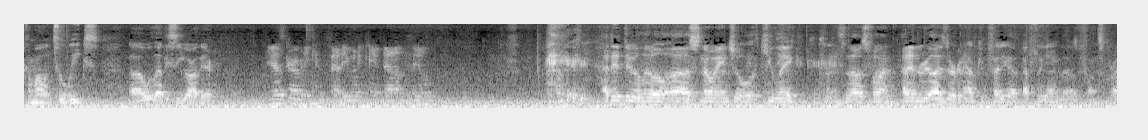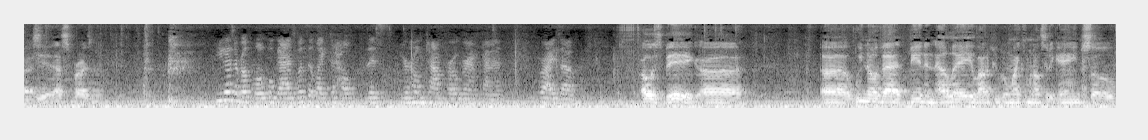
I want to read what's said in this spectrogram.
come out in two weeks. Uh, we'd love to see you out there. You guys grab any confetti when it came down on the field? I did do a little uh, snow angel with Q Lake, so that was fun. I didn't realize they were gonna have confetti after the game, but that was a fun surprise. Yeah, that surprised me. You guys are both local guys. What's it like to help this your hometown program kind of rise up? Oh, it's big. Uh, uh, we know that being in LA, a lot of people don't like coming out to the game. So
